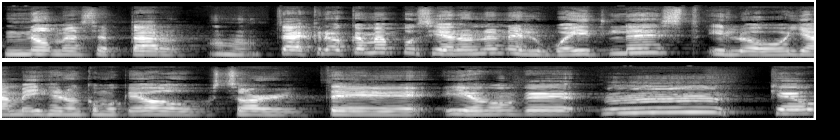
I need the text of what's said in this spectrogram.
no me aceptaron. O sea, creo que me pusieron en el waitlist y luego ya me dijeron como que, oh, sorry. Te... Y yo como que, mmm, ¿qué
